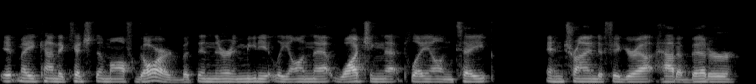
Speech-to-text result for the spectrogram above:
it may kind of catch them off guard, but then they're immediately on that, watching that play on tape and trying to figure out how to better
